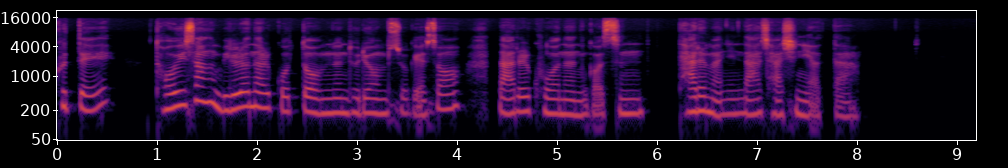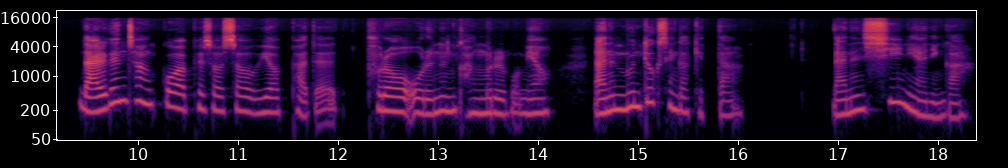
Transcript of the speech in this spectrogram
그때 더 이상 밀려날 곳도 없는 두려움 속에서 나를 구원한 것은 다름 아닌 나 자신이었다. 낡은 창고 앞에 서서 위협하듯 불어오르는 강물을 보며 나는 문득 생각했다. 나는 시인이 아닌가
